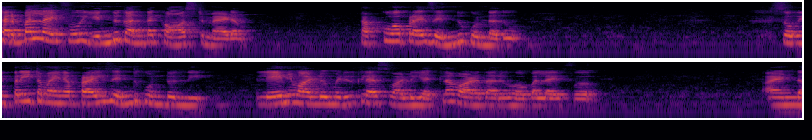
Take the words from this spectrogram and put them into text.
హెర్బల్ లైఫ్ ఎందుకు అంత కాస్ట్ మేడం తక్కువ ప్రైస్ ఎందుకు ఉండదు సో విపరీతమైన ప్రైస్ ఎందుకు ఉంటుంది లేని వాళ్ళు మిడిల్ క్లాస్ వాళ్ళు ఎట్లా వాడతారు హెర్బల్ లైఫ్ అండ్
